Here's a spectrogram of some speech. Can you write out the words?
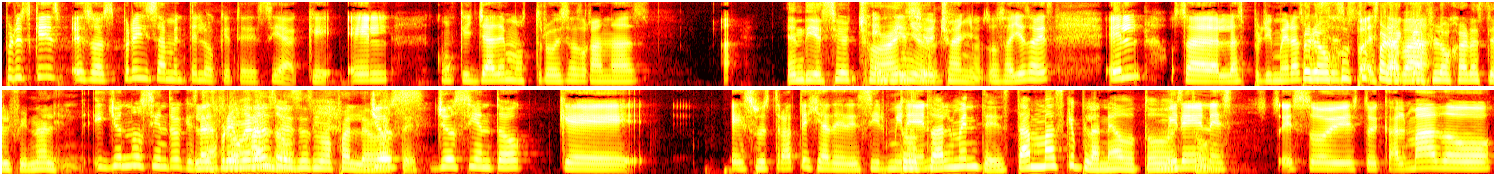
Pero es que es- eso es precisamente lo que te decía, que él como que ya demostró esas ganas En 18 en años. 18 años. O sea, ya sabes, él, o sea, las primeras Pero veces justo pa- para que estaba- aflojar hasta el final. Y yo no siento que esté Las primeras aflojando. veces no al yo, yo siento que es su estrategia de decir, miren, Totalmente, está más que planeado todo miren, esto. es- estoy, estoy calmado,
